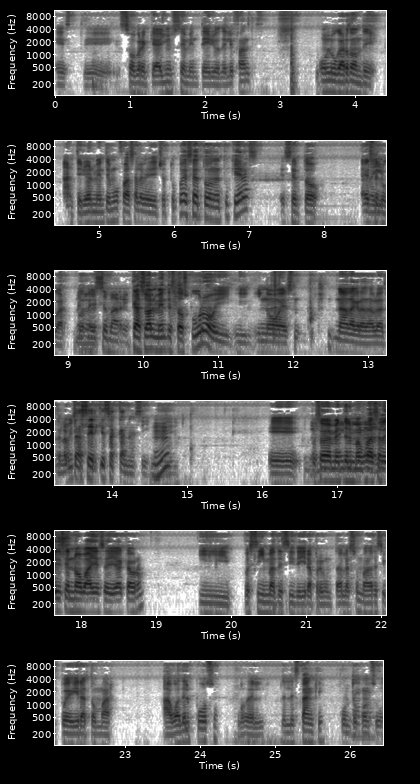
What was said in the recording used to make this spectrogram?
este, sobre que hay un cementerio de elefantes. Un lugar donde anteriormente Mufasa le había dicho, tú puedes ir a donde tú quieras, excepto a este Ahí, lugar, donde ese barrio. casualmente está oscuro y, y- y no es nada agradable ante la No te vista. acerques a Canasí. Eh, pues Bueno, obviamente el Mufasa le dice no vayas allá, cabrón. Y pues Simba decide ir a preguntarle a su madre si puede ir a tomar agua del pozo o del, del estanque junto con su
